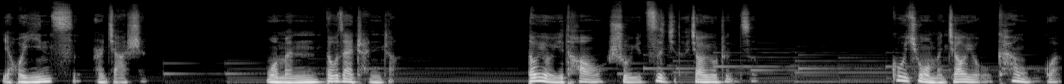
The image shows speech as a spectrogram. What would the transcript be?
也会因此而加深。我们都在成长，都有一套属于自己的交友准则。过去我们交友看五官，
